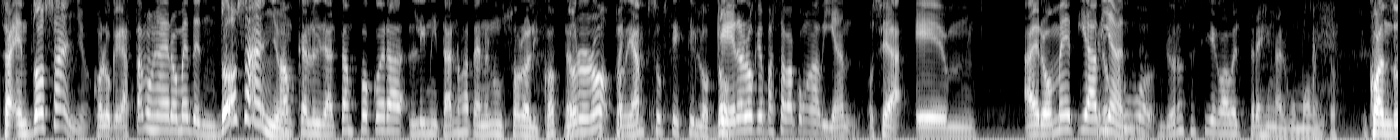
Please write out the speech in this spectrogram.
O sea, en dos años, con lo que gastamos en Aeromed en dos años. Aunque lo ideal tampoco era limitarnos a tener un solo helicóptero. No, no, no. Pues, Podían subsistir los dos. ¿Qué era lo que pasaba con Avian? O sea, eh, Aeromed y Avian. yo no sé si llegó a haber tres en algún momento. Cuando,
